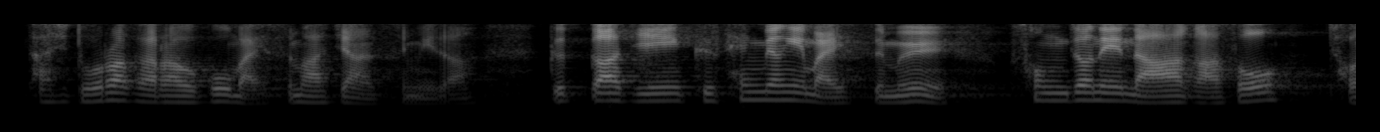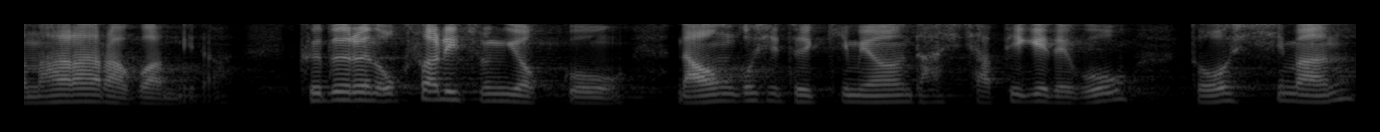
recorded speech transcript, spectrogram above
다시 돌아가라고 말씀하지 않습니다. 끝까지 그 생명의 말씀을 성전에 나아가서 전하라라고 합니다. 그들은 옥살이 중이었고 나온 것이 들키면 다시 잡히게 되고 더 심한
